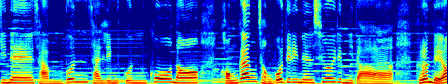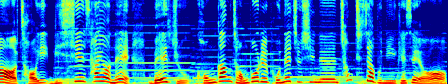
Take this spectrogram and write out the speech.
미신의 3분 살림꾼 코너 건강 정보 드리는 수요일입니다. 그런데요, 저희 미씨 사연에 매주 건강 정보를 보내주시는 청취자분이 계세요.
